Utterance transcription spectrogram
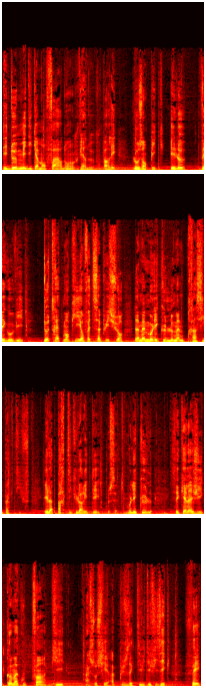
des deux médicaments phares dont je viens de vous parler, l'Ozempic et le Vegovi, deux traitements qui en fait s'appuient sur la même molécule, le même principe actif. Et la particularité de cette molécule, c'est qu'elle agit comme un coup de fin qui, associé à plus d'activité physique, fait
